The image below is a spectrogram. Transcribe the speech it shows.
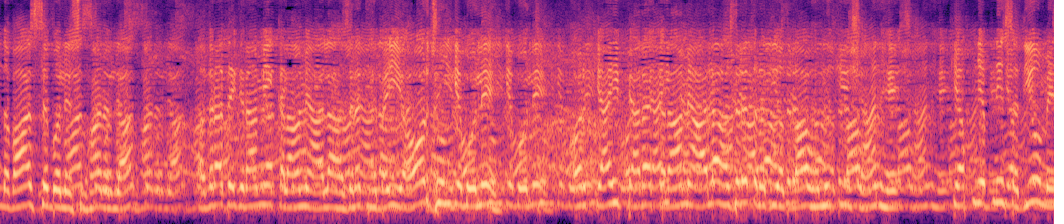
بلند آواز سے بولے، سبحان اللہ۔ حضرت گرامی کلام اعلیٰ حضرت ہے بھائی اور جھوم کے بولے۔ اور کیا ہی پیارا کلام اعلیٰ حضرت رضی اللہ عنہ کی شان ہے کہ اپنی اپنی صدیوں میں،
